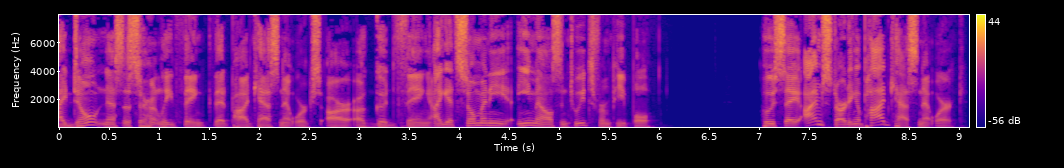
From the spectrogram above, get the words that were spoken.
I don't necessarily think that podcast networks are a good thing. I get so many emails and tweets from people who say, I'm starting a podcast network.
